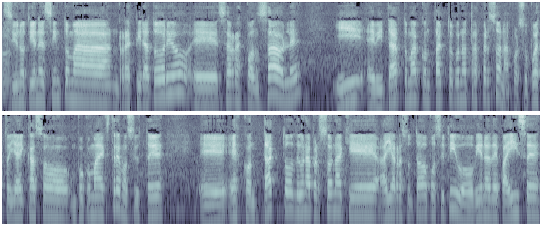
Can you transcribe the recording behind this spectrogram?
Si uno tiene síntomas respiratorios, eh, ser responsable y evitar tomar contacto con otras personas. Por supuesto, ya hay casos un poco más extremos. Si usted eh, es contacto de una persona que haya resultado positivo o viene de países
